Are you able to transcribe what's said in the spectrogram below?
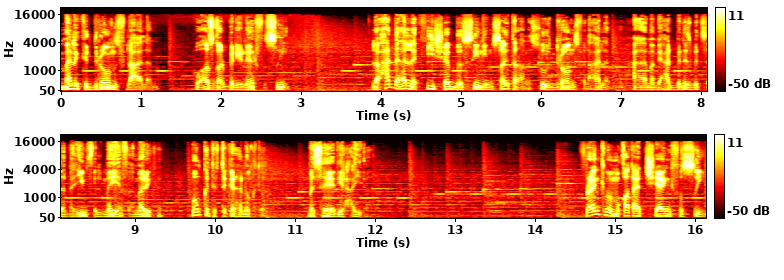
ملك ال drones في العالم وأصغر بليونير في الصين. لو حد قال لك في شاب صيني مسيطر على سوق ال drones في العالم ومحقق مبيعات بنسبة 70% في أمريكا ممكن تفتكرها نكتة. بس هي دي الحقيقة. فرانك من مقاطعة تشجيانغ في الصين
